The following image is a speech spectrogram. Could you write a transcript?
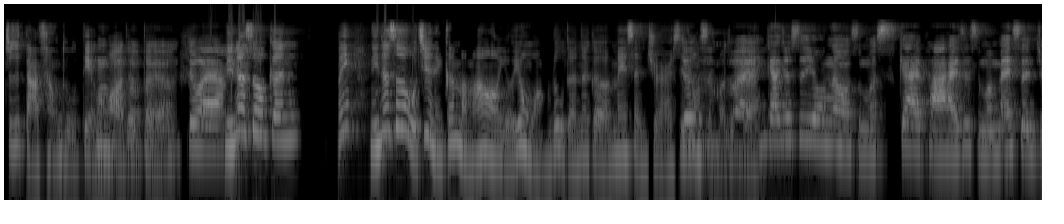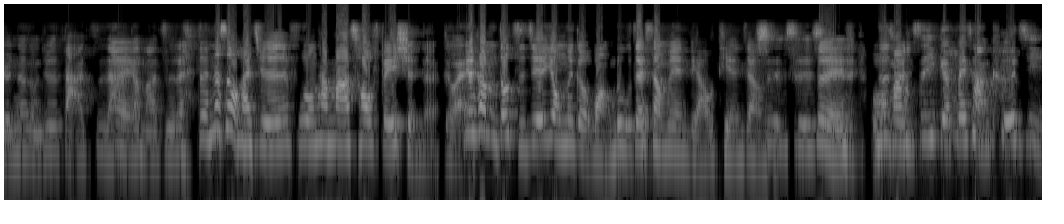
就是打长途电话就对了。对啊，你那时候跟。哎，你那时候我记得你跟妈妈好像有用网络的那个 Messenger 还是用什么？对，对，对，对不对？应该就是用那种什么 Skype 啊，还是什么 Messenger 那种，就是打字啊，干嘛之类。对，那时候我还觉得芙蓉他妈超 fashion 的，对，因为他们都直接用那个网络在上面聊天这样子。是是是，我妈是一个非常科技、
